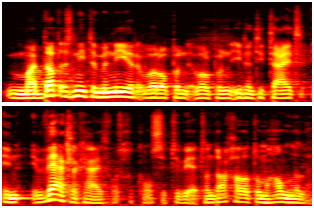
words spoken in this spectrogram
Maar dat is niet de manier waarop een, waarop een identiteit in, in werkelijkheid wordt geconstitueerd. Want daar gaat het om handelen.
